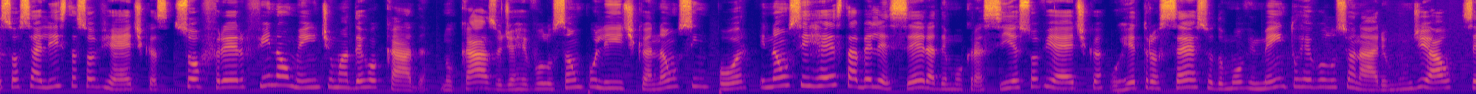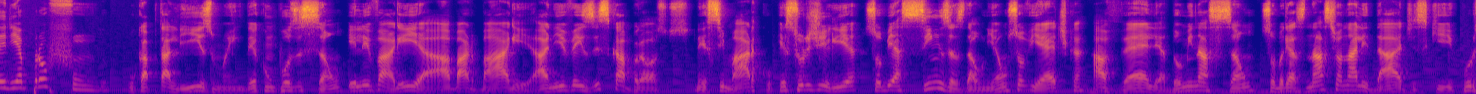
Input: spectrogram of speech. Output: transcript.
Socialistas Soviéticas sofrer finalmente uma derrocada, no caso de a Revolução Política não se impor e não se se restabelecer a democracia soviética, o retrocesso do movimento revolucionário mundial seria profundo. O capitalismo em decomposição elevaria a barbárie a níveis escabrosos. Nesse marco, ressurgiria sob as cinzas da União Soviética a velha dominação sobre as nacionalidades que, por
